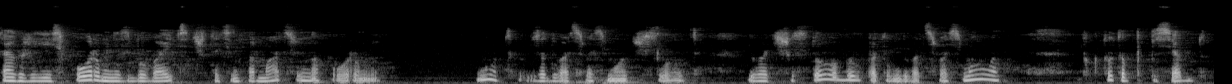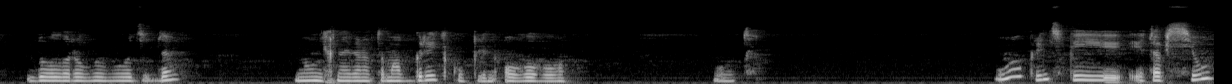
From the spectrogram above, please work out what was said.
Также есть форум, не забывайте читать информацию на форуме. Ну, вот за 28 число, вот 26 был, потом 28. Кто-то по 50 долларов выводит, да? Ну, у них, наверное, там апгрейд куплен. Ого-го. Вот. Ну, в принципе, это все.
